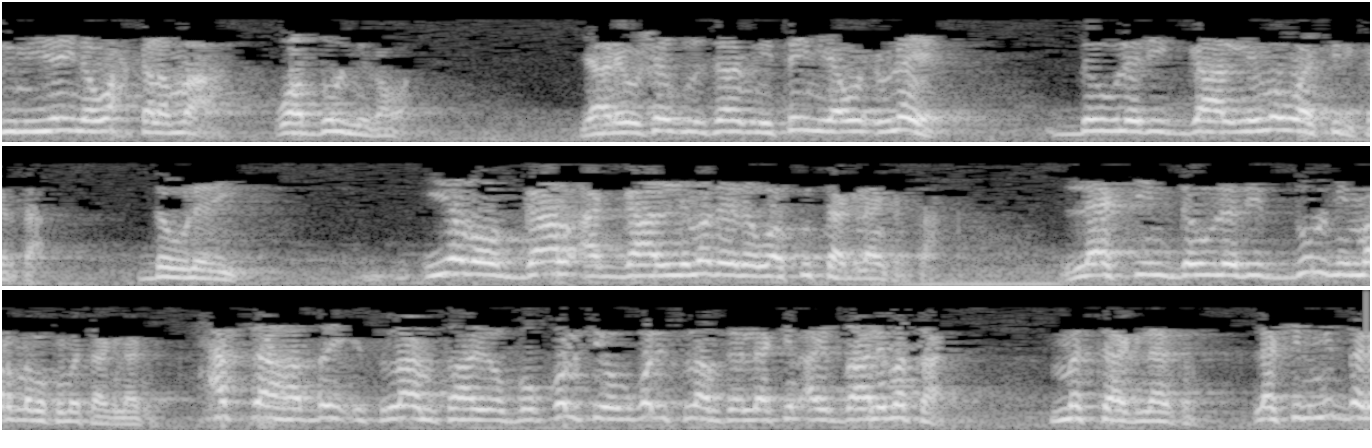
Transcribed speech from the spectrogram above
dumiyeyna wax kale ma ah waa dulmiga yani shaykhulislaam ibnu taymiya wuxuu leeyahay dowladi gaalnimo waa jiri kartaa dowladi. Iyadoo gaal ah gaalnimadeeda waa ku taagnaan kartaa laakiin dowladi dulmi marnaba kuma taagnaan karto xataa hadday islaam tahay oo boqol kiiba boqol islaam tahay laakiin ay daalimo tahay ma taagnaan karto laakiin midda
